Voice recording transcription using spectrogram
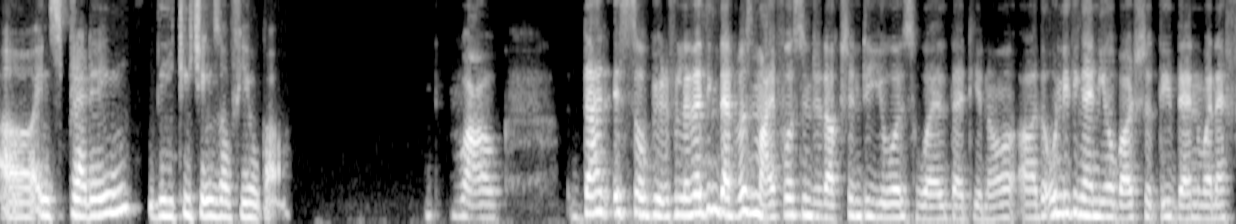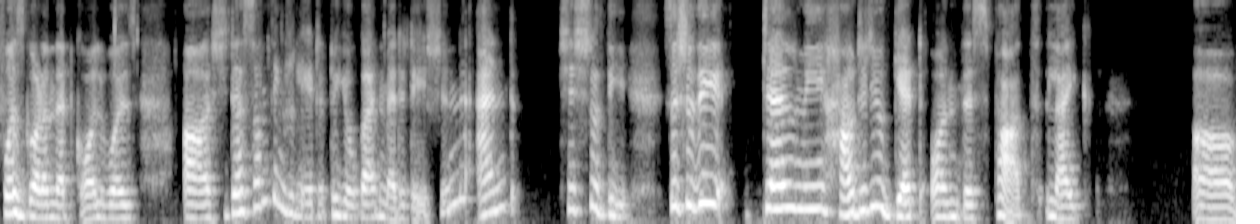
uh, in spreading the teachings of yoga. Wow, that is so beautiful, and I think that was my first introduction to you as well. That you know, uh, the only thing I knew about Shruti then when I first got on that call was uh, she does something related to yoga and meditation and she's Shruti. So Shruti, tell me, how did you get on this path? Like, uh,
